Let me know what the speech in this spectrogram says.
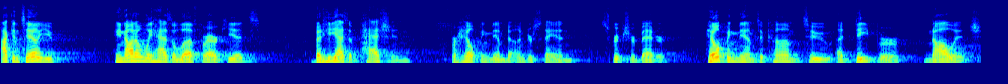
I can tell you, he not only has a love for our kids, but he has a passion for helping them to understand Scripture better, helping them to come to a deeper knowledge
